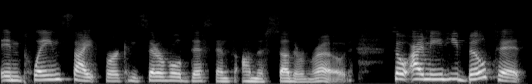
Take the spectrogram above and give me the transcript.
in plain sight for a considerable distance on the Southern Road. So, I mean, he built it.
